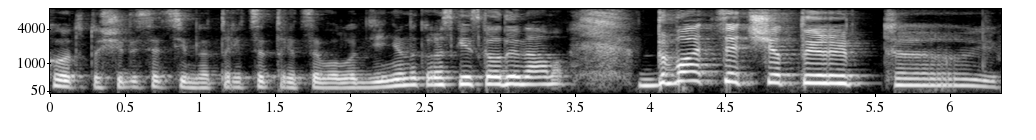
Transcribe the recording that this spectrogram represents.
тобто 67 на 33 це володіння на користь київського Динамо. 24-3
